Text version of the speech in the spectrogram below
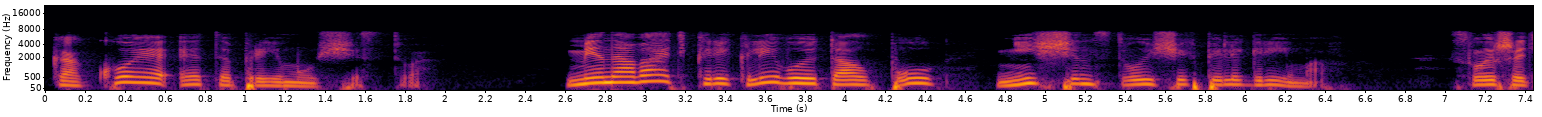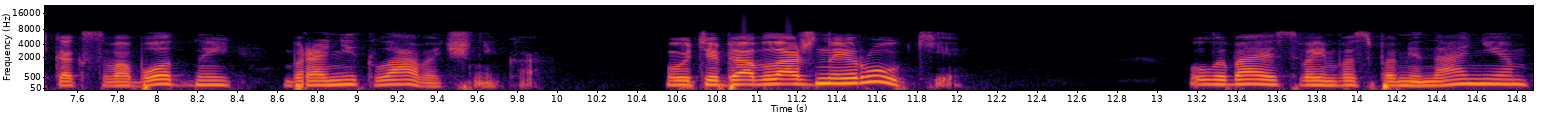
какое это преимущество! Миновать крикливую толпу нищенствующих пилигримов, слышать, как свободный бронит лавочника. «У тебя влажные руки!» Улыбаясь своим воспоминаниям,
